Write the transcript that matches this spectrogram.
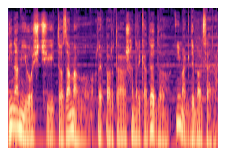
Odrobina miłości to za mało. Reportaż Henryka Dedo i Magdy Balcerak.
